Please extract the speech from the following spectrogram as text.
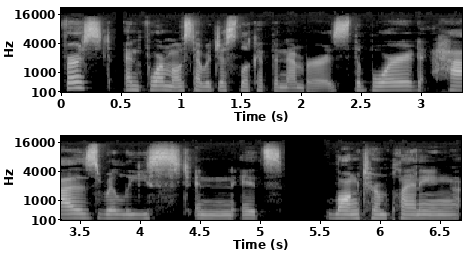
First and foremost, I would just look at the numbers. The board has released in its long term planning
